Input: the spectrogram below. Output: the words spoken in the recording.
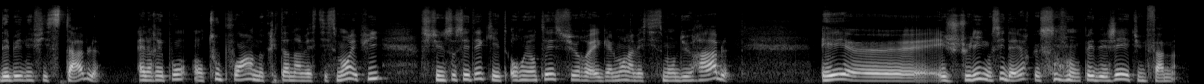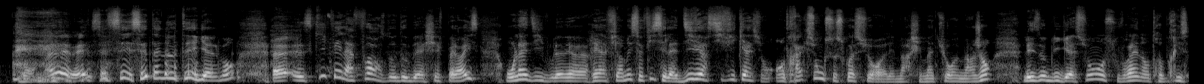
des bénéfices stables elle répond en tout point à nos critères d'investissement. Et puis, c'est une société qui est orientée sur également l'investissement durable. Et, euh, et je souligne aussi d'ailleurs que son PDG est une femme. Bon, c'est à noter également. Euh, ce qui fait la force d'Odo BHF Polaris, on l'a dit, vous l'avez réaffirmé Sophie, c'est la diversification entre actions, que ce soit sur les marchés matures ou émergents, les obligations souveraines, entreprises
